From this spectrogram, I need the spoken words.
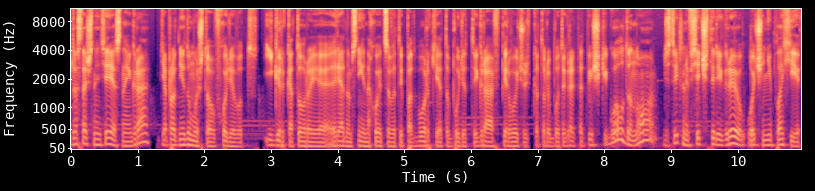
достаточно интересная игра. Я, правда, не думаю, что в ходе вот игр, которые рядом с ней находятся в этой подборке, это будет игра, в первую очередь, в которой будут играть подписчики Голда, но действительно все четыре игры очень неплохие.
